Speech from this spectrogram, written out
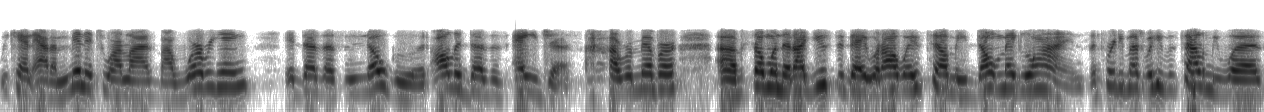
We can't add a minute to our lives by worrying. It does us no good. All it does is age us. I remember uh, someone that I used to date would always tell me, "Don't make lines." And pretty much what he was telling me was,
